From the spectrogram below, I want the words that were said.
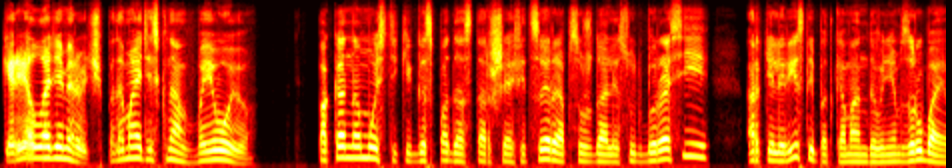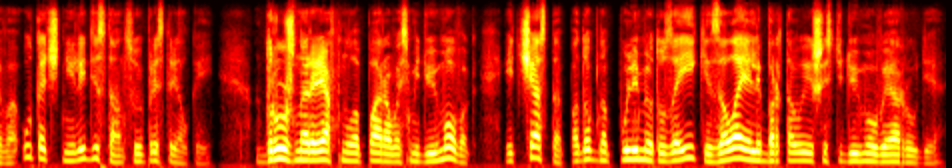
Кирилл Владимирович, поднимайтесь к нам в боевую. Пока на мостике господа старшие офицеры обсуждали судьбы России, Артиллеристы под командованием Зарубаева уточнили дистанцию пристрелкой. Дружно рявкнула пара восьмидюймовок и часто, подобно пулемету Заики, залаяли бортовые шестидюймовые орудия.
